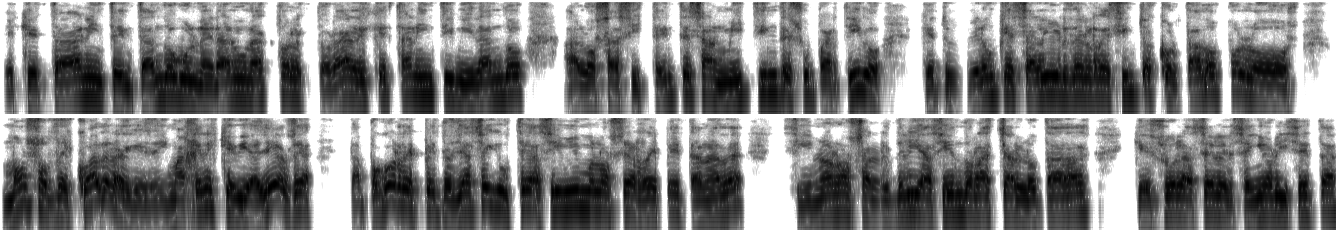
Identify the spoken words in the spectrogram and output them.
es que están intentando vulnerar un acto electoral, es que están intimidando a los asistentes al mitin de su partido, que tuvieron que salir del recinto escoltados por los mozos de escuadra, imágenes que vi ayer, o sea, tampoco respeto. Ya sé que usted a sí mismo no se respeta nada, si no nos saldría haciendo las charlotadas que suele hacer el señor Iseta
